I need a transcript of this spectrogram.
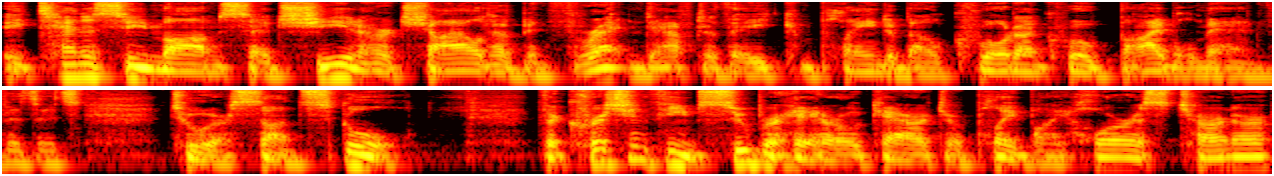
A Tennessee mom said she and her child have been threatened after they complained about quote unquote Bible man visits to her son's school. The Christian themed superhero character, played by Horace Turner,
